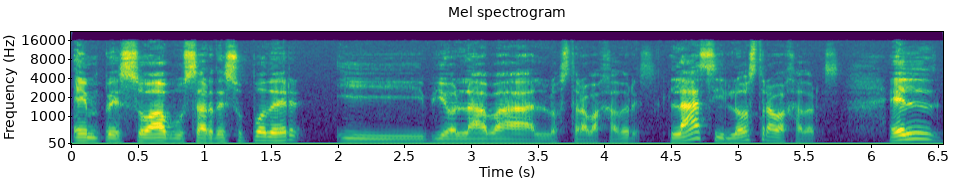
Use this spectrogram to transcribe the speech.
empezó a abusar de su poder y violaba a los trabajadores, las y los trabajadores. Él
